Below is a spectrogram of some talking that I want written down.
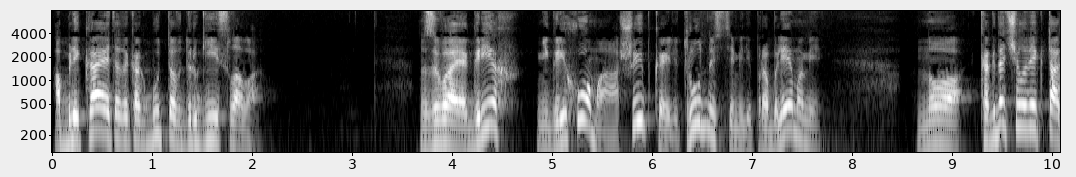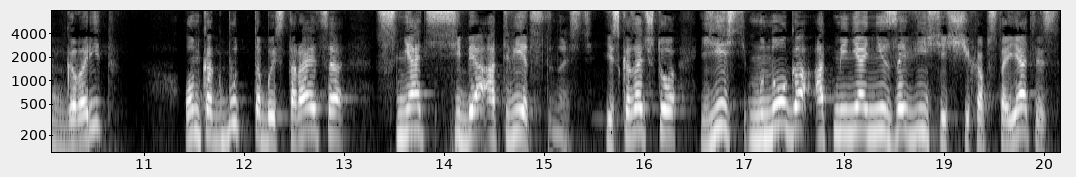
облекает это как будто в другие слова. Называя грех не грехом, а ошибкой, или трудностями, или проблемами. Но когда человек так говорит, он как будто бы старается снять с себя ответственность и сказать, что есть много от меня независящих обстоятельств,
